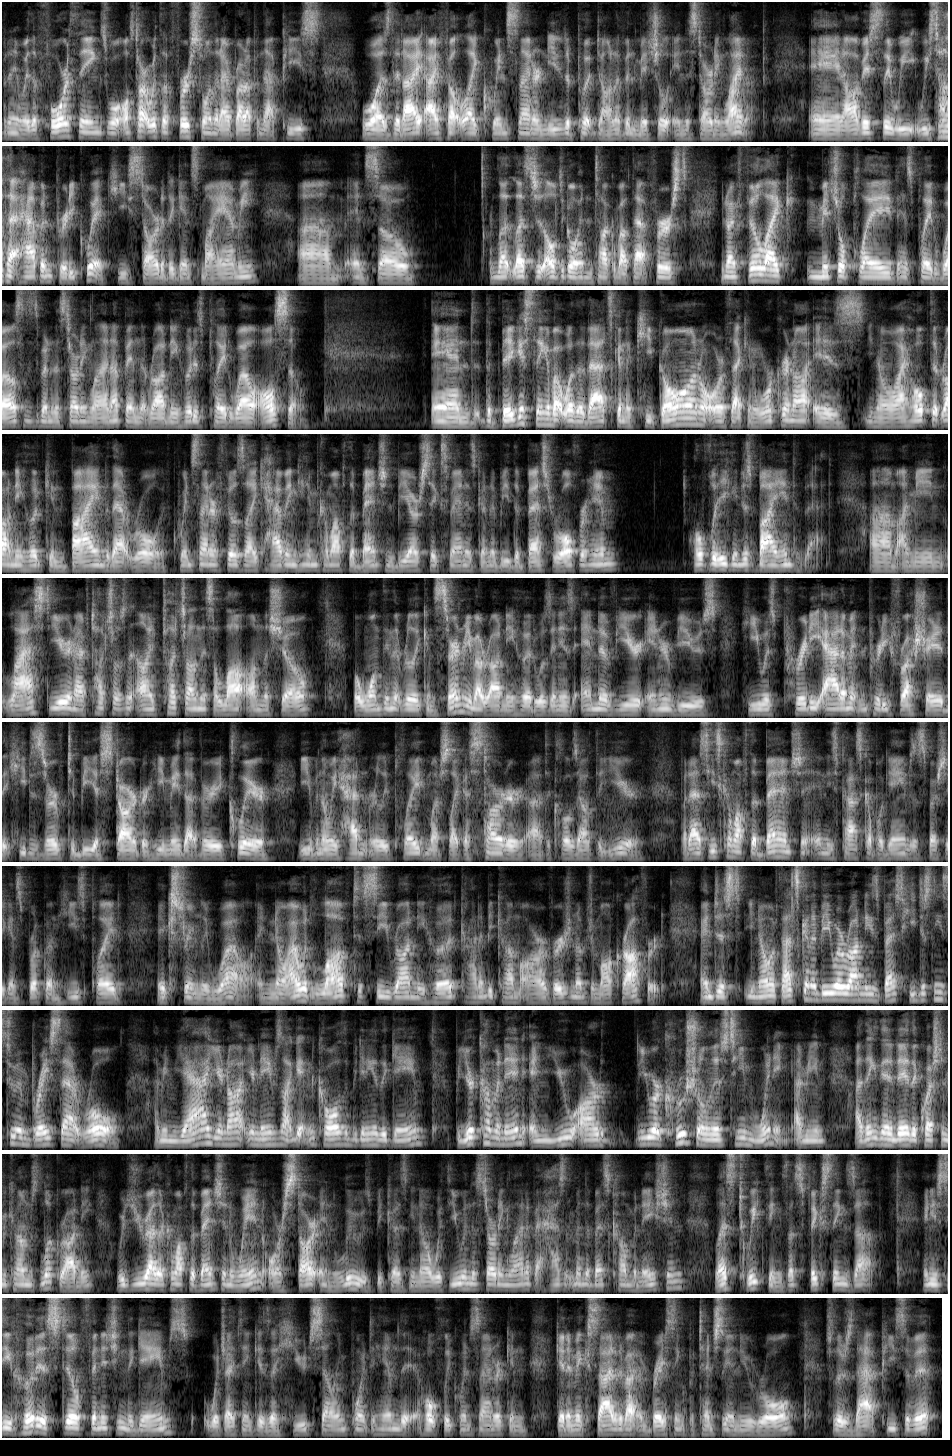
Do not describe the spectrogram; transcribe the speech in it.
but anyway, the four things. Well, I'll start with the first one that I brought up in that piece was that I, I felt like Quin Snyder needed to put Donovan Mitchell in the starting lineup. And obviously, we, we saw that happen pretty quick. He started against Miami. Um, and so let, us just, I'll go ahead and talk about that first. You know, I feel like Mitchell played has played well since he's been in the starting lineup, and that Rodney Hood has played well also. And the biggest thing about whether that's going to keep going or if that can work or not is, you know, I hope that Rodney Hood can buy into that role. If Quin Snyder feels like having him come off the bench and be our six man is going to be the best role for him, hopefully he can just buy into that. Um, I mean, last year, and I've touched on I've touched on this a lot on the show, but one thing that really concerned me about Rodney Hood was in his end of year interviews, he was pretty adamant and pretty frustrated that he deserved to be a starter. He made that very clear, even though he hadn't really played much like a starter uh, to close out the year. But as he's come off the bench in these past couple games, especially against Brooklyn, he's played extremely well. And you know, I would love to see Rodney Hood kind of become our version of Jamal Crawford. And just, you know, if that's going to be where Rodney's best, he just needs to embrace that role. I mean, yeah, you're not your name's not getting called at the beginning of the game, but you're coming in and you are you are crucial in this team winning. I mean, I think at the end of the day, the question becomes: Look, Rodney, would you rather come off the bench and win or start and lose? Because you know, with you in the starting lineup, it hasn't been the best combination. Let's tweak things. Let's fix things up. And you see, Hood is still finishing the games, which I think is a huge selling point to him. That hopefully Quin Snyder can get him excited about embracing potentially a new role. So there's that piece of it.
